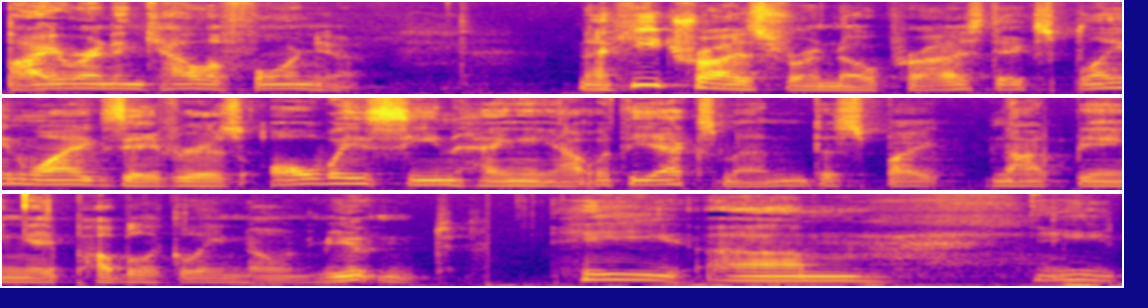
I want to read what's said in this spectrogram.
Byron in California. Now, he tries for a no prize to explain why Xavier is always seen hanging out with the X Men despite not being a publicly known mutant. He, um, he.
